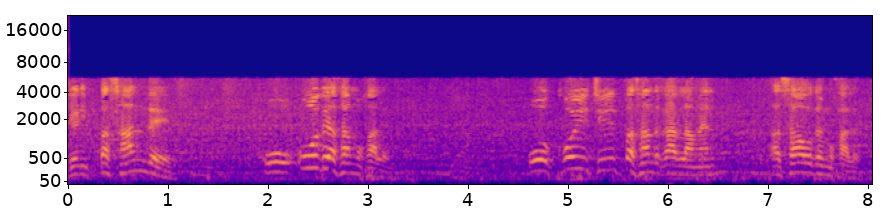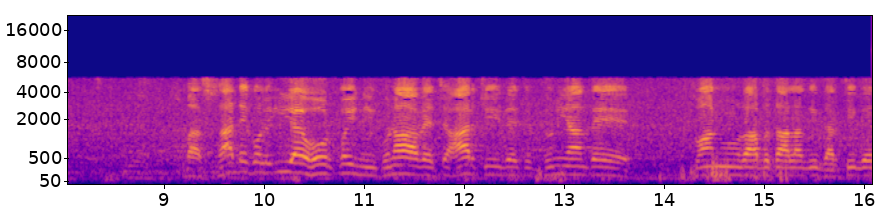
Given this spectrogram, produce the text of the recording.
جیڑی پسند ہے وہ او دے اسا مخالف وہ کوئی چیز پسند کر لا میں اسا او دے مخالف بس سڈے کول یہ ہور کوئی نہیں۔ گناہ ہر چیز دنیا دے تمہوں رب تالا دی دھرتی دے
